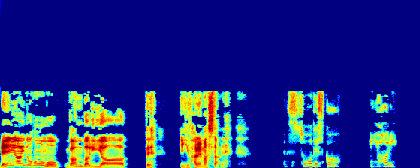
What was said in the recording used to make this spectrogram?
恋愛の方も頑張りやーって言われましたね。そうですか。やはり、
